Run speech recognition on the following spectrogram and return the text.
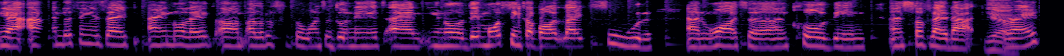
Yeah, and the thing is like I know like um a lot of people want to donate and you know they more think about like food and water and clothing and stuff like that. Yeah. Right.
